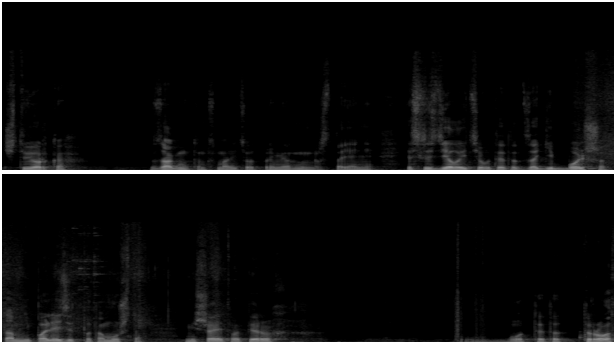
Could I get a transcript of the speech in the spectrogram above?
Четверка загнутым, смотрите, вот примерно на расстоянии. Если сделаете вот этот загиб больше, там не полезет, потому что мешает, во-первых, вот этот трос,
